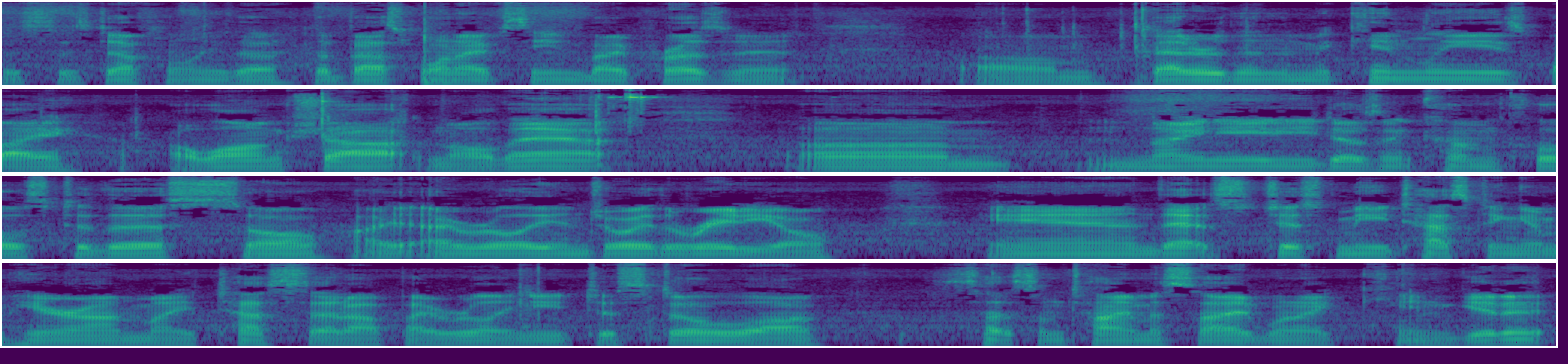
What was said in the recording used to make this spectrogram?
this is definitely the, the best one I've seen by President. Um, better than the McKinley's by a long shot and all that. Um, 980 doesn't come close to this, so I, I, really enjoy the radio. And that's just me testing them here on my test setup. I really need to still uh, set some time aside when I can get it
